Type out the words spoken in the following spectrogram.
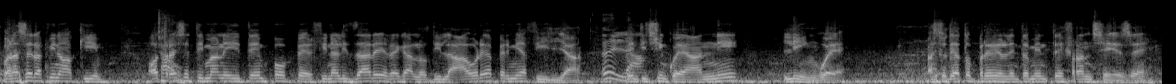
Buonasera Pinocchi. Ho Ciao. tre settimane di tempo per finalizzare il regalo di laurea per mia figlia. Ella. 25 anni, lingue. Ha studiato prevalentemente francese.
